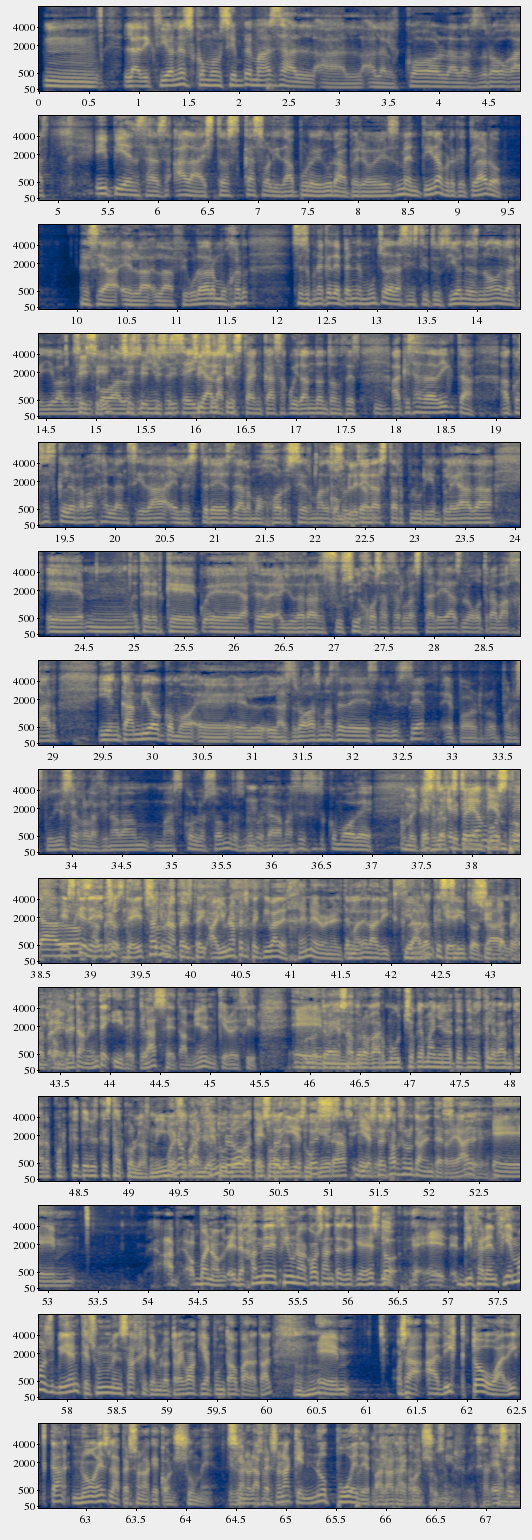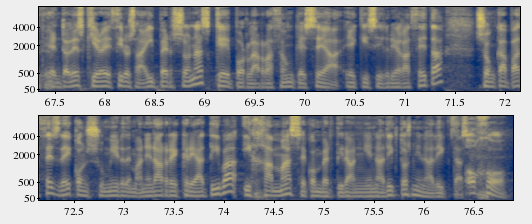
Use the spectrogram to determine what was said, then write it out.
mm, la adicción es como siempre más al, al- al alcohol, a las drogas y piensas, ala, esto es casualidad pura y dura, pero es mentira porque claro... O sea, la, la figura de la mujer se supone que depende mucho de las instituciones, ¿no? La que lleva al Sí, médico sí, a los sí, sí, niños sí, es sí. ella Sí, sí, la sí. que está en casa cuidando. Entonces, ¿a qué se hace adicta? A cosas que le rebajan la ansiedad, el estrés de a lo mejor ser madre soltera, estar pluriempleada, eh, mm, tener que eh, hacer, ayudar a sus hijos a hacer las tareas, luego trabajar. Y en cambio, como eh, el- las drogas más de desinhibirse, eh, por, por estudios se relacionaban más con los hombres, ¿no? Porque además es como de. Hombre, que son estoy los que estoy tienen tiempo. angustiado. Es que de hecho, de hecho hay, una hay una perspectiva de género en el tema de la adicción. Claro que sí, total, to- pero hombre. completamente. Y de clase también, quiero decir. Tú no te Eh, vayas a drogar mucho que mañana te tienes que levantar porque tienes que estar con los niños. Bueno, en por cambio, tú ejemplo, esto, todo lo que tú es, quieras. y esto es absolutamente real. Eh, a- bueno, eh, dejadme decir una cosa antes de que esto. eh, eh, diferenciemos bien, que es un mensaje que me lo traigo aquí apuntado para tal. Eh, o sea, adicto o adicta no es la persona que consume, Es sino la persona persona que no puede parar de de consumir. consumir, exactamente. Eso entonces, quiero decir, o sea, hay personas que por la razón que sea X, Y, Z son capaces de consumir de manera recreativa y jamás se convertirán ni en adictos ni en adictas. Ojo,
